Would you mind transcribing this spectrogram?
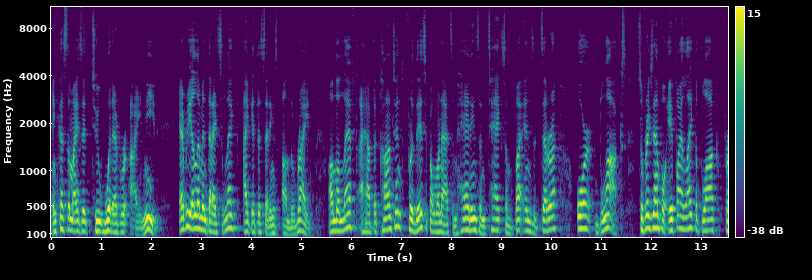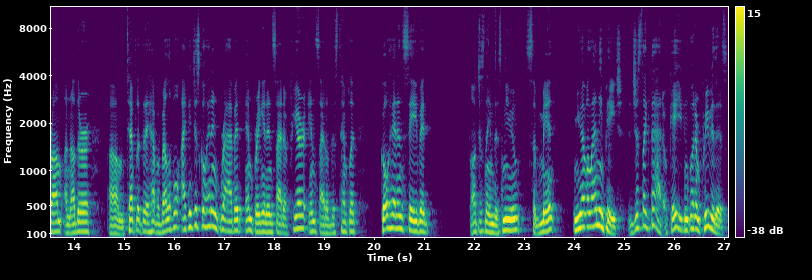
and customize it to whatever I need. Every element that I select, I get the settings on the right. On the left, I have the content for this if I want to add some headings, some text, some buttons, etc or blocks. So for example, if I like a block from another um, template that they have available, I can just go ahead and grab it and bring it inside of here, inside of this template. Go ahead and save it. I'll just name this new, submit, and you have a landing page just like that, okay? You can go ahead and preview this.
